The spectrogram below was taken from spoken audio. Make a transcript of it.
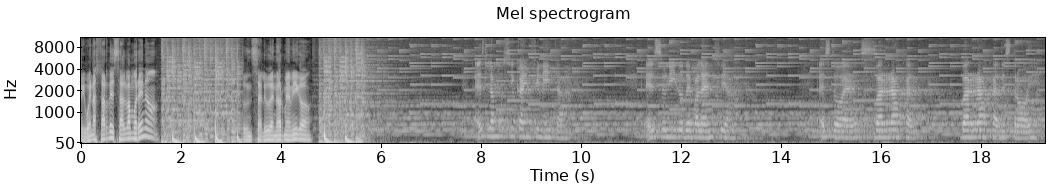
Muy buenas tardes, Salva Moreno. Un saludo enorme, amigo. Es la música infinita. El sonido de Valencia. Esto es Barraca. Barraca Destroy.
